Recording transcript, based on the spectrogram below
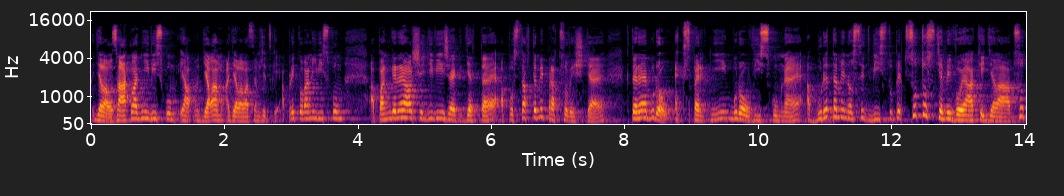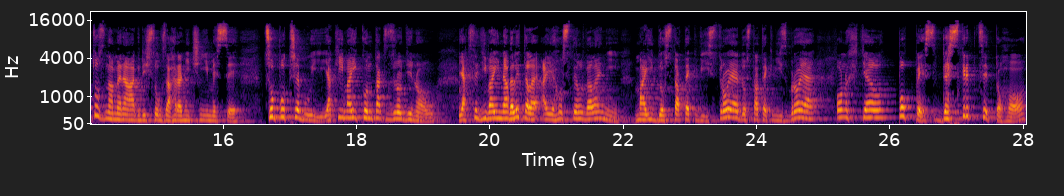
dělal základní výzkum, já dělám a dělala jsem vždycky aplikovaný výzkum. A pan generál Šedivý řekl, jděte a postavte mi pracoviště, které budou expertní, budou výzkumné a budete mi nosit výstupy, co to s těmi vojáky dělá, co to znamená, když jsou v zahraniční misi, co potřebují, jaký mají kontakt s rodinou, jak se dívají na velitele a jeho styl velení. Mají dostatek výstroje, dostatek výzbroje. On chtěl popis, deskripci toho,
